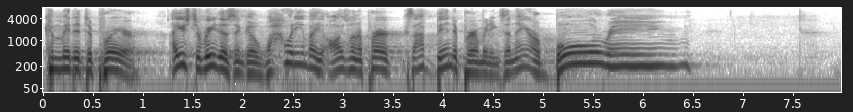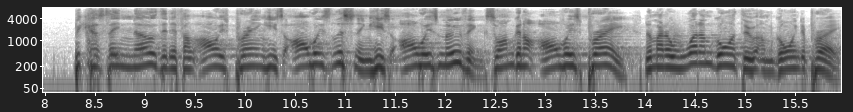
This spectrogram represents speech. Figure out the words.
committed to prayer. I used to read those and go, why would anybody always want to pray? Because I've been to prayer meetings and they are boring. Because they know that if I'm always praying, He's always listening, He's always moving. So I'm going to always pray. No matter what I'm going through, I'm going to pray.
